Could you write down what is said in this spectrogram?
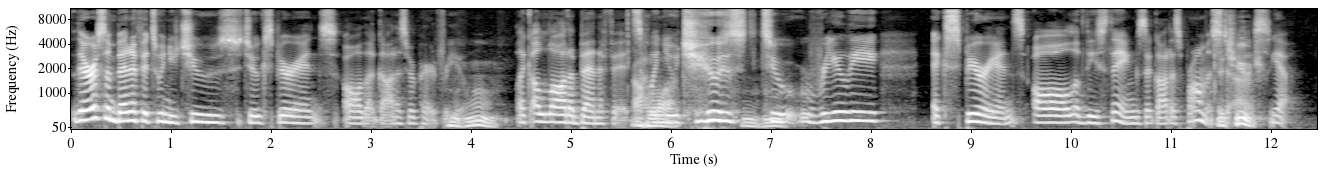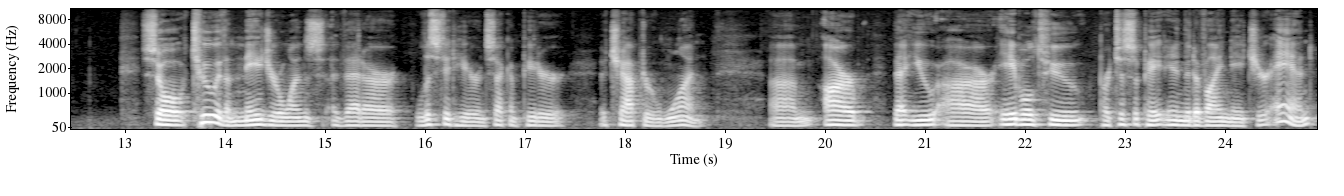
There are some benefits when you choose to experience all that God has prepared for you. Mm-hmm. Like a lot of benefits a when lot. you choose mm-hmm. to really experience all of these things that God has promised it's to huge. us. Yeah. So, two of the major ones that are listed here in 2 Peter uh, chapter 1 um, are that you are able to participate in the divine nature, and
